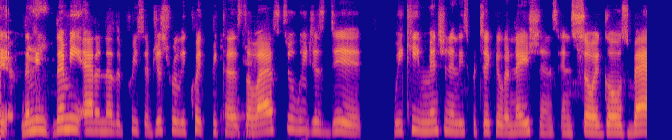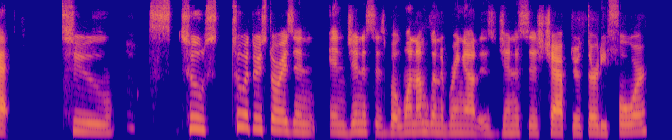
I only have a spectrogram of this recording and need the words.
Let me let me add another precept just really quick because the last two we just did, we keep mentioning these particular nations, and so it goes back to two two or three stories in in Genesis, but one I'm going to bring out is Genesis chapter 34.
